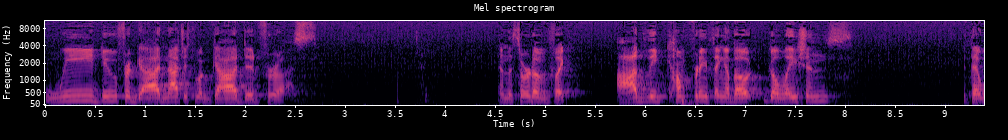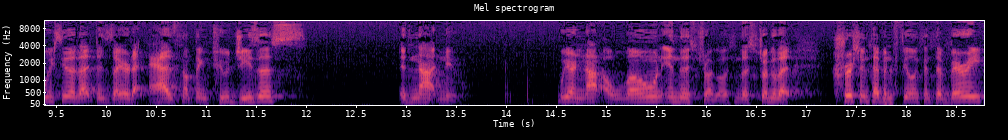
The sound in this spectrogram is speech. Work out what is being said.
we do for God, not just what God did for us. And the sort of like oddly comforting thing about Galatians is that we see that that desire to add something to Jesus is not new. We are not alone in this struggle. This is the struggle that Christians have been feeling since the very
